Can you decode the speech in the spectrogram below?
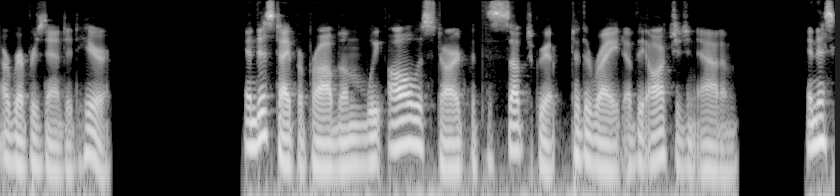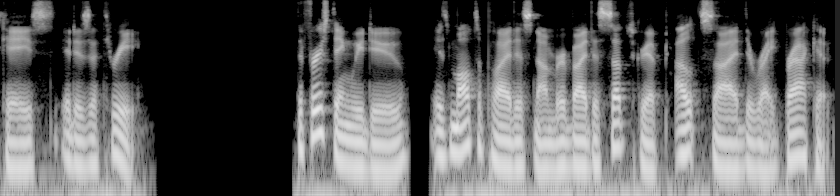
are represented here. In this type of problem, we always start with the subscript to the right of the oxygen atom. In this case, it is a 3. The first thing we do is multiply this number by the subscript outside the right bracket.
